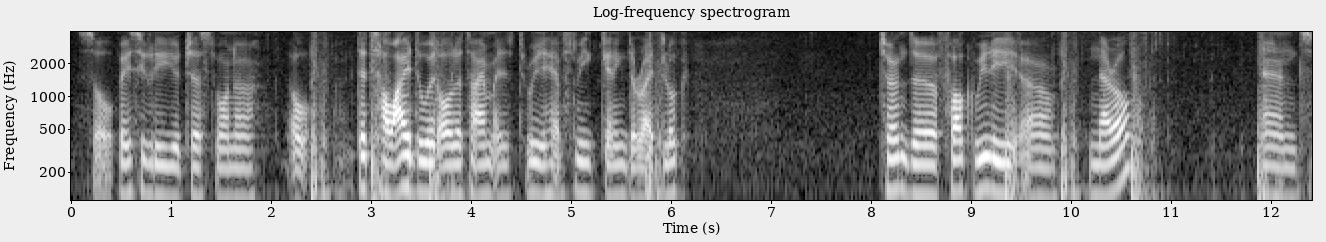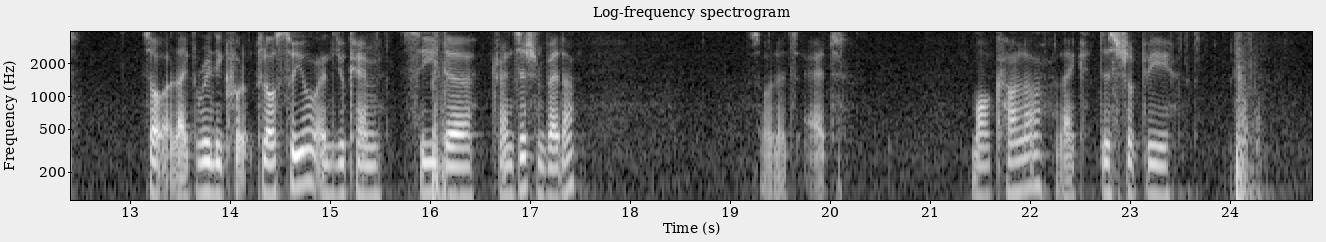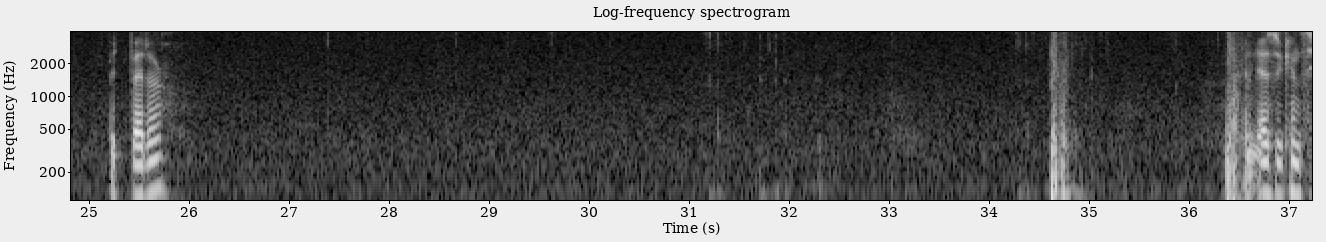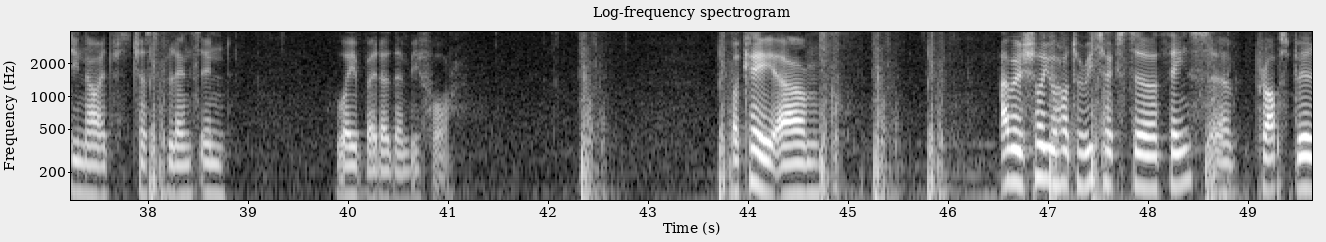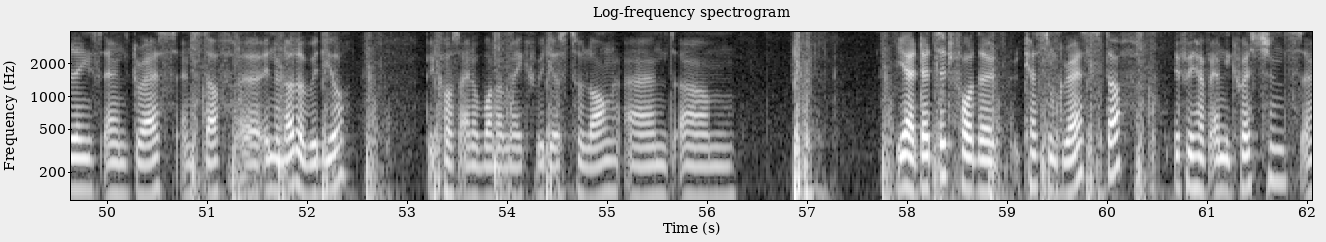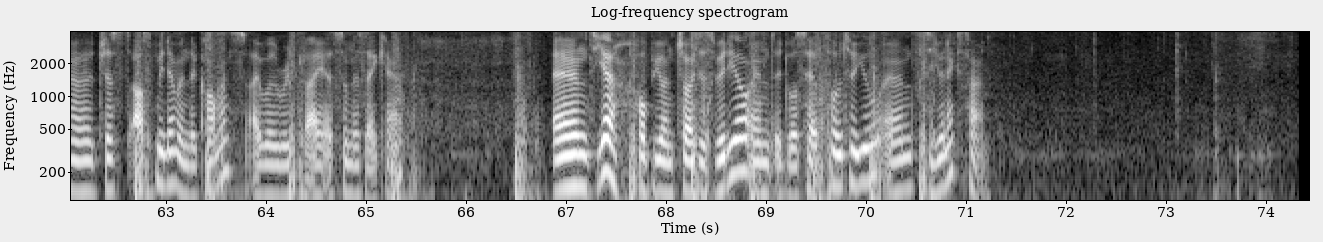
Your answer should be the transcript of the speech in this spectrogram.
So basically you just wanna oh that's how I do it all the time. It really helps me getting the right look turn the fog really uh, narrow and so like really close to you and you can see the transition better. So let's add more color like this should be a bit better and as you can see now it just blends in way better than before. Okay, um, I will show you how to retext uh, things, uh, props, buildings and grass and stuff uh, in another video because I don't want to make videos too long and um, yeah that's it for the custom grass stuff. If you have any questions uh, just ask me them in the comments, I will reply as soon as I can. And yeah, hope you enjoyed this video and it was helpful to you and see you next time.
